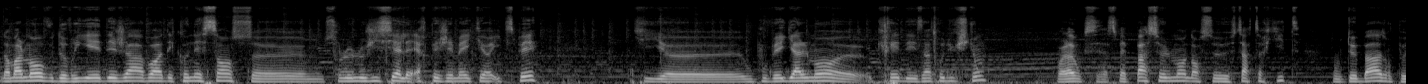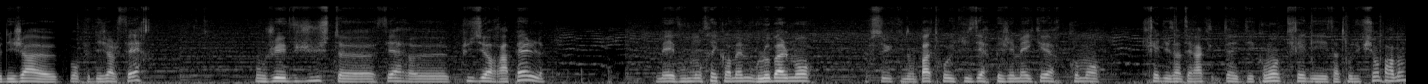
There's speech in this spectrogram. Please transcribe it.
normalement vous devriez déjà avoir des connaissances euh, sur le logiciel RPG Maker XP qui euh, vous pouvez également euh, créer des introductions. Voilà, donc ça se fait pas seulement dans ce starter kit. Donc de base, on peut déjà, on peut déjà le faire. Donc je vais juste faire plusieurs rappels, mais vous montrer quand même globalement pour ceux qui n'ont pas trop utilisé RPG Maker comment créer des des- comment créer des introductions, pardon.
